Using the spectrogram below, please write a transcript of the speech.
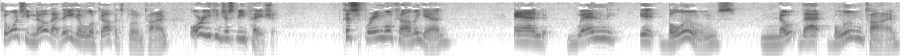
So once you know that, then you can look up its bloom time, or you can just be patient. Because spring will come again, and when it blooms, note that bloom time,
